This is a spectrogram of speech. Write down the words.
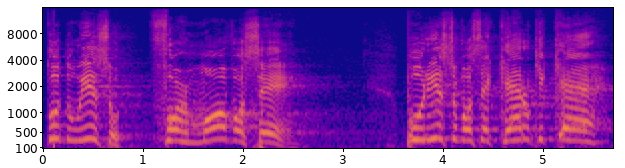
Tudo isso formou você. Por isso você quer o que quer.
